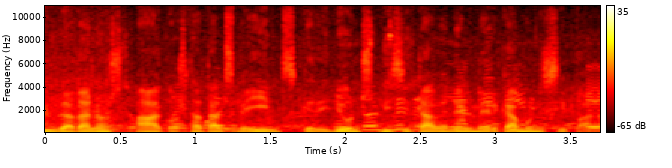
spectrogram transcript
Ciudadanos ha acostat als veïns que dilluns visitaven el mercat municipal.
